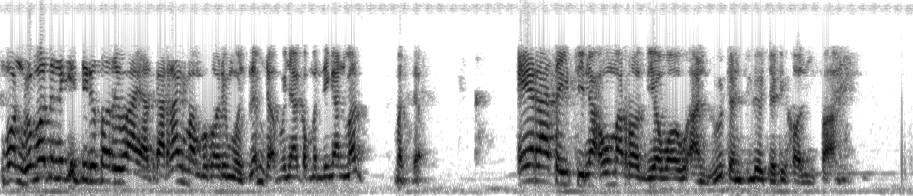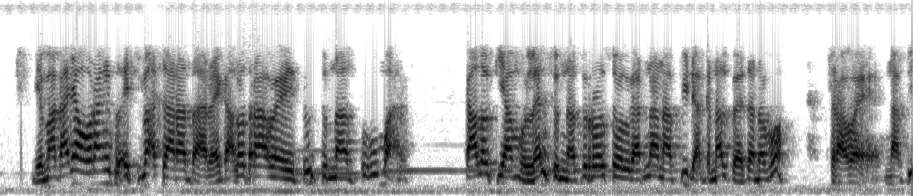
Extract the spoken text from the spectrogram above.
Mohon belum mau ini cerita riwayat karena Imam Bukhari Muslim tidak punya kepentingan mas, Era Sayyidina Umar radhiyallahu anhu dan beliau jadi khalifah. Ya makanya orang itu ijma secara tarik. Kalau terawih itu sunnatul Umar. Kalau qiyamul lail sunnatul Rasul karena Nabi tidak kenal bahasa apa? Terawih. Nabi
